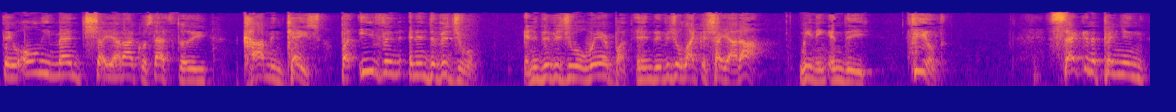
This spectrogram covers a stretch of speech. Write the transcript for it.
they only meant Shayara because that's the common case. But even an individual, an individual where but? An individual like a Shayara, meaning in the field. Second opinion,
